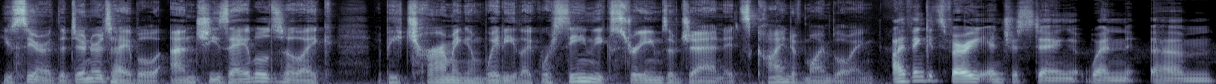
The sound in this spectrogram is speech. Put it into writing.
you see her at the dinner table, and she's able to like be charming and witty. Like we're seeing the extremes of Jen. It's kind of mind blowing. I think it's very interesting when um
